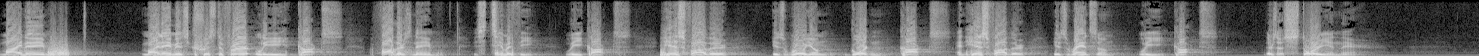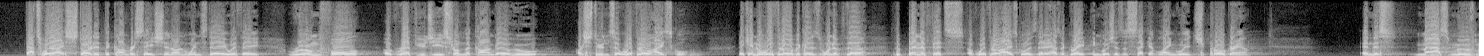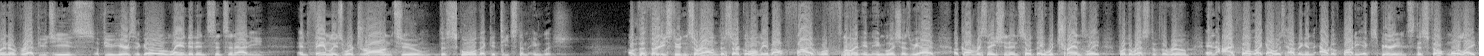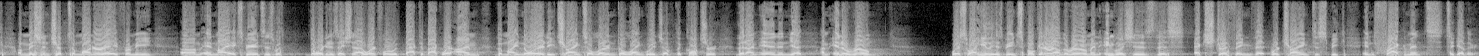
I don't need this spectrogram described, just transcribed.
My name, my name is Christopher Lee Cox. My father's name is Timothy Lee Cox. His father is William Gordon Cox, and his father is Ransom Lee Cox. There's a story in there. That's where I started the conversation on Wednesday with a room full of refugees from the Congo who are students at Withrow High School. They came to Withrow because one of the, the benefits of Withrow High School is that it has a great English as a second language program. And this mass movement of refugees a few years ago landed in Cincinnati, and families were drawn to the school that could teach them English. Of the 30 students around the circle, only about five were fluent in English as we had a conversation, and so they would translate for the rest of the room. And I felt like I was having an out of body experience. This felt more like a mission trip to Monterrey for me, um, and my experiences with the organization I work for with back to back, where I'm the minority trying to learn the language of the culture that I'm in, and yet I'm in a room where Swahili is being spoken around the room and English is this extra thing that we're trying to speak in fragments together.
